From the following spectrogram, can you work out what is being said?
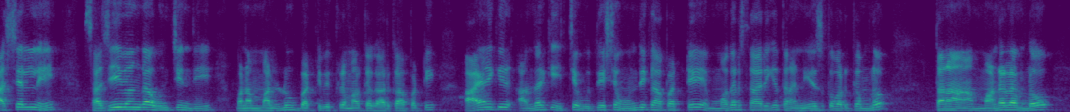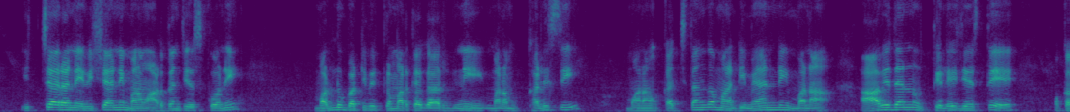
ఆశల్ని సజీవంగా ఉంచింది మన మల్లు బట్టి విక్రమార్క గారు కాబట్టి. ఆయనకి అందరికీ ఇచ్చే ఉద్దేశం ఉంది కాబట్టే మొదటిసారిగా తన నియోజకవర్గంలో తన మండలంలో ఇచ్చారనే విషయాన్ని మనం అర్థం చేసుకొని మల్లు భట్టి విక్రమార్క గారిని మనం కలిసి మనం ఖచ్చితంగా మన డిమాండ్ని మన ఆవేదనను తెలియజేస్తే ఒక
